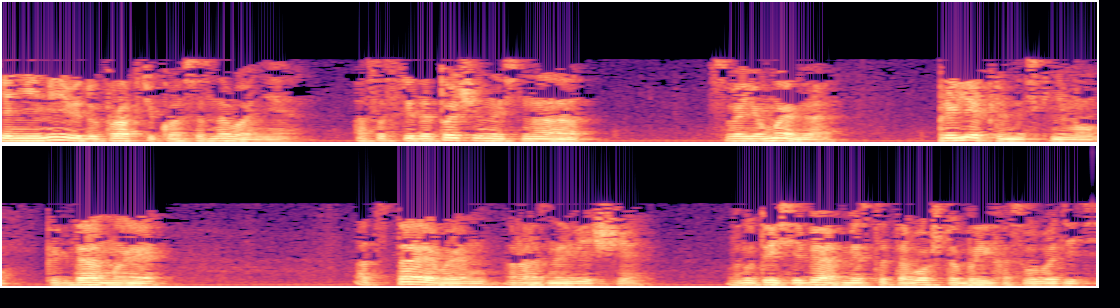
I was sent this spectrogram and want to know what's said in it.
Я не имею в виду практику осознавания – а сосредоточенность на своем эго, прилепленность к нему, когда мы отстаиваем разные вещи внутри себя вместо того, чтобы их освободить.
